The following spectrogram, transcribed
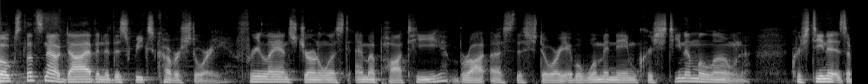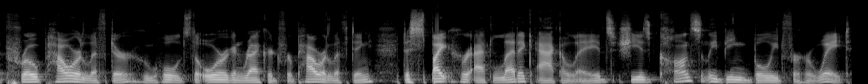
Folks, let's now dive into this week's cover story. Freelance journalist Emma Pattee brought us this story of a woman named Christina Malone. Christina is a pro powerlifter who holds the Oregon record for powerlifting. Despite her athletic accolades, she is constantly being bullied for her weight.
